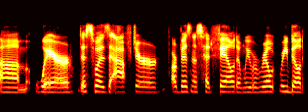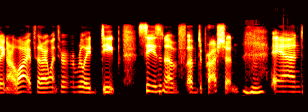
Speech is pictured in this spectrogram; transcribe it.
um, where this was after our business had failed and we were re- rebuilding our life that I went through a really deep season of, of depression. Mm-hmm. And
